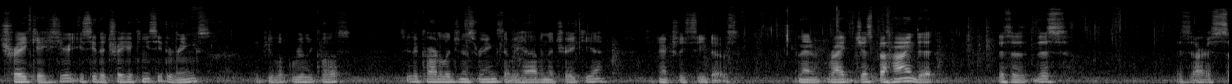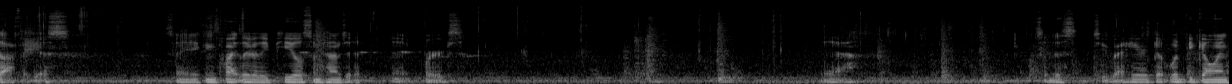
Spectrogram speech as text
trachea. Here you see the trachea. Can you see the rings? If you look really close, see the cartilaginous rings that we have in the trachea. You can actually see those. And then right just behind it, this is this is our esophagus. So you can quite literally peel. Sometimes it, it works. Yeah. So this tube right here would be going,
